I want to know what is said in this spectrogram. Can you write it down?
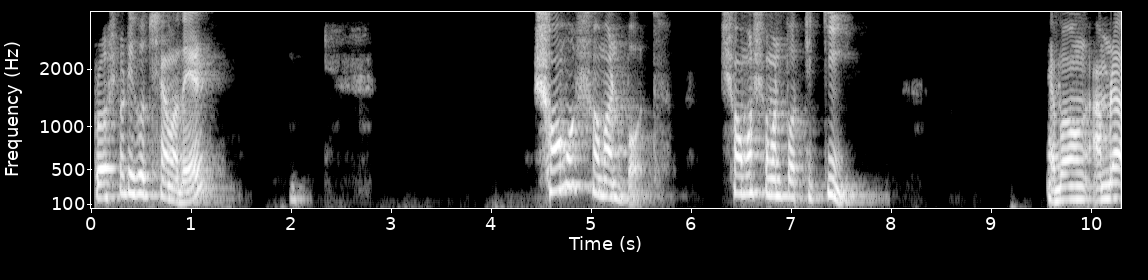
প্রশ্নটি হচ্ছে আমাদের সমসমান পদ। সমসমান পদটি কি? এবং আমরা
